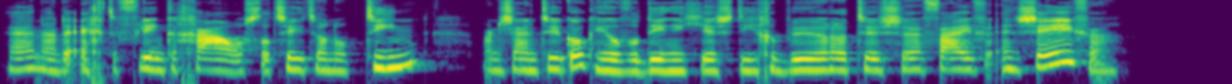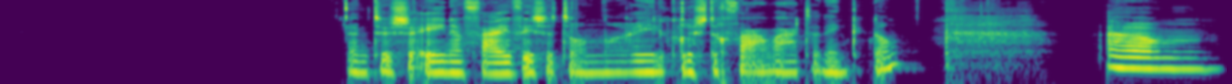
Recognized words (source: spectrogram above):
Hè, nou, de echte flinke chaos, dat zit dan op 10. Maar er zijn natuurlijk ook heel veel dingetjes die gebeuren tussen 5 en 7. En tussen 1 en 5 is het dan redelijk rustig vaarwater, denk ik dan. Um,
